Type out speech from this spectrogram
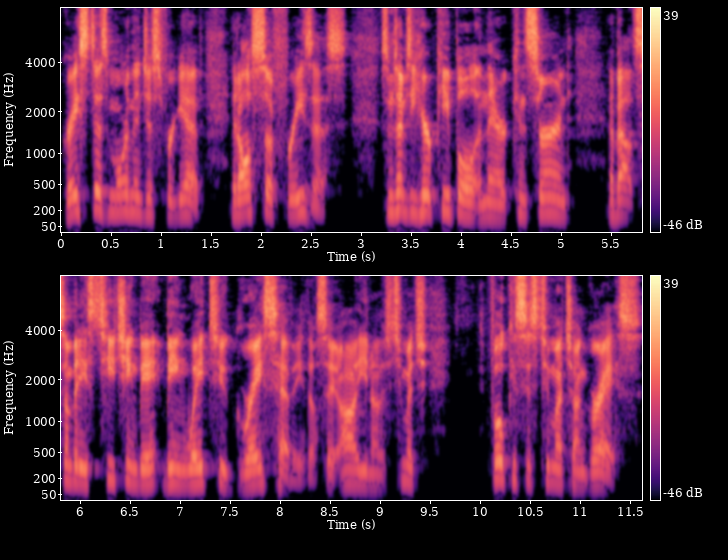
Grace does more than just forgive, it also frees us. Sometimes you hear people and they're concerned about somebody's teaching be, being way too grace heavy. They'll say, oh, you know, there's too much, focus is too much on grace.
